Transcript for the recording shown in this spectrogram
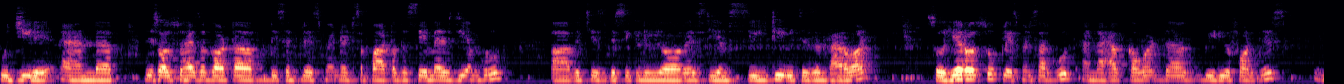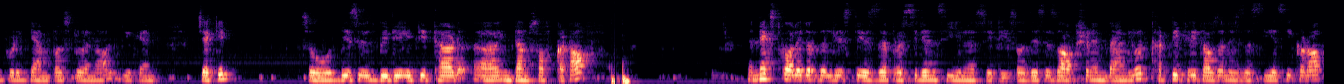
ujire. And uh, this also has a, got a decent placement. It's a part of the same sdm group uh, which is basically your sdm cet which is in dharwad so here also placements are good and i have covered the video for this including campus tour and all you can check it so this will be the 83rd uh, in terms of cutoff the next college on the list is the Presidency University. So this is the option in Bangalore. 33,000 is the CSE cutoff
